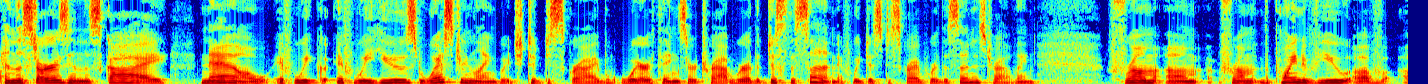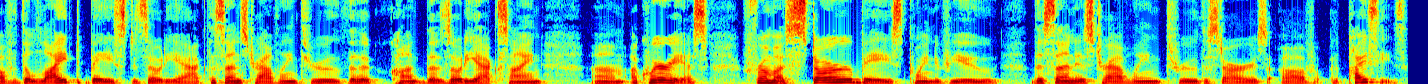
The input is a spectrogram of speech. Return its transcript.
and the stars in the sky now, if we if we used Western language to describe where things are traveling, where the, just the sun, if we just describe where the sun is traveling, from um, from the point of view of of the light based zodiac, the sun's traveling through the con- the zodiac sign um, Aquarius. From a star based point of view, the sun is traveling through the stars of Pisces.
